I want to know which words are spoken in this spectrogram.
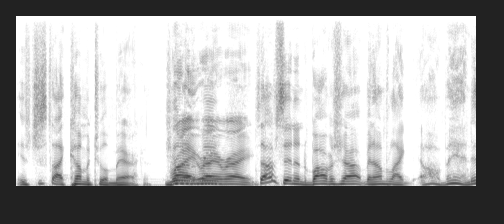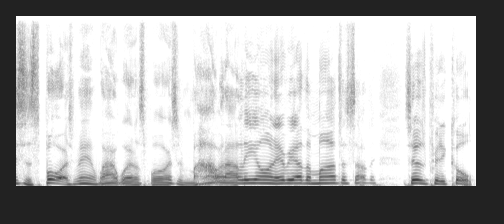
It's just like coming to America, You know I Right, right, right. So I'm sitting in the barbershop and I'm like, oh man, this is sports, man. Wide World Sports and Muhammad Ali on every other month or something. So it was pretty cool,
